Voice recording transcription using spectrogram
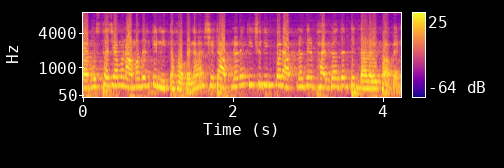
ব্যবস্থা যেমন আমাদেরকে নিতে হবে না, সেটা আপনারা কিছুদিন পরে আপনাদের ভাই ব্রাদারদের দ্বারাই পাবেন।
